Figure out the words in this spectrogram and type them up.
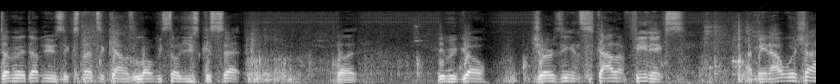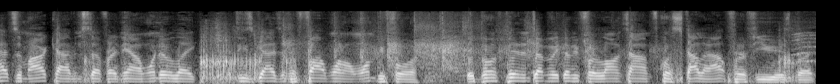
WAW's expense account is low. We still use cassette. But here we go. Jersey and Skyyler Phoenix. I mean, I wish I had some archive and stuff right now. I wonder, like, if these guys ever fought one-on-one before. They've both been in WAW for a long time. Of course, Skyyler out for a few years, but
